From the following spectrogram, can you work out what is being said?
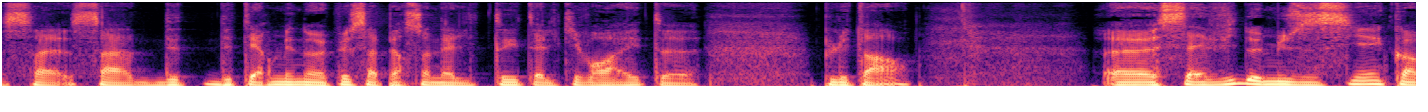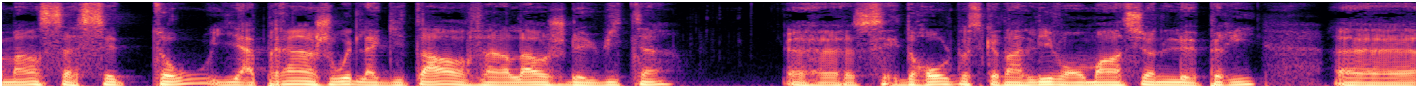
ça, détermine un peu sa personnalité telle qu'il va être plus tard. sa vie de musicien commence assez tôt. Il apprend à jouer de la guitare vers l'âge de 8 ans. Euh, c'est drôle parce que dans le livre, on mentionne le prix. Euh,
